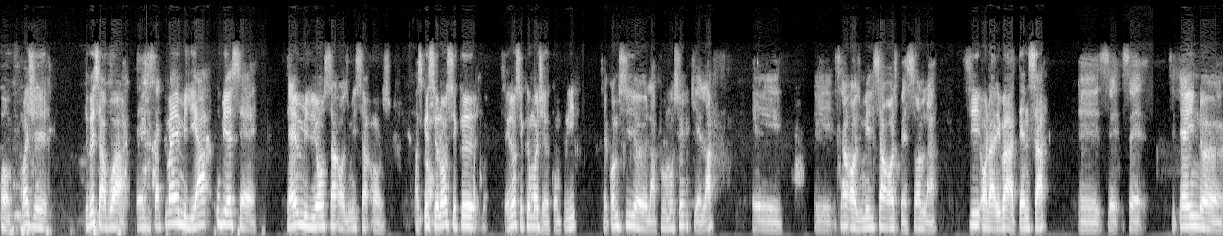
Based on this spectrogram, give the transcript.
Bon, moi, je, je veux savoir, c'est exactement un milliard ou bien c'est 1 million 111 111. Parce que selon ce que, selon ce que moi j'ai compris, c'est comme si euh, la promotion qui est là, et, et 111 111 personnes là, si on arrivait à atteindre ça, c'était une, euh,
